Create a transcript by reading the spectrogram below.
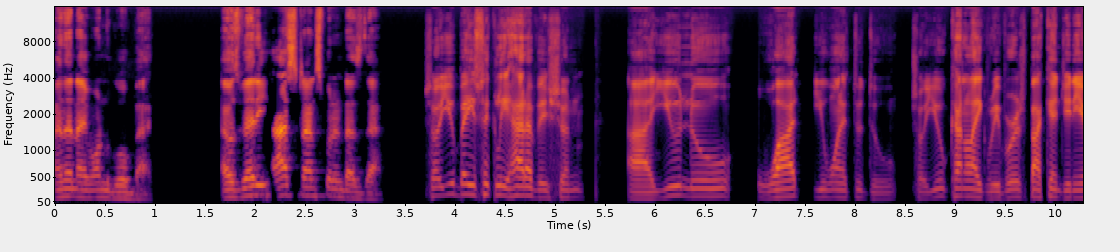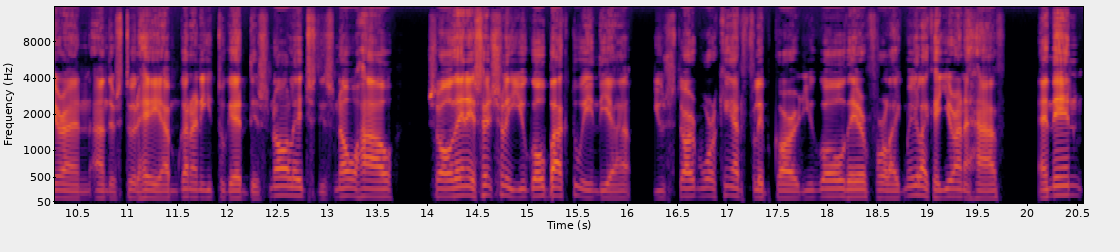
and then I want to go back. I was very as transparent as that. So you basically had a vision. you knew what you wanted to do. So you kind of like reverse back engineer and understood, hey, I'm gonna need to get this knowledge, this know-how, so then essentially you go back to India, you start working at Flipkart, you go there for like maybe like a year and a half. And then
